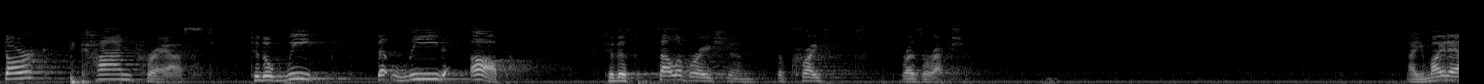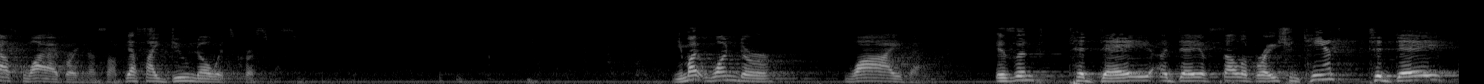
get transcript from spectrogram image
stark contrast to the weeks that lead up to this celebration of Christ's resurrection. Now, you might ask why I bring this up. Yes, I do know it's Christmas. You might wonder why then? Isn't today a day of celebration? Can't today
